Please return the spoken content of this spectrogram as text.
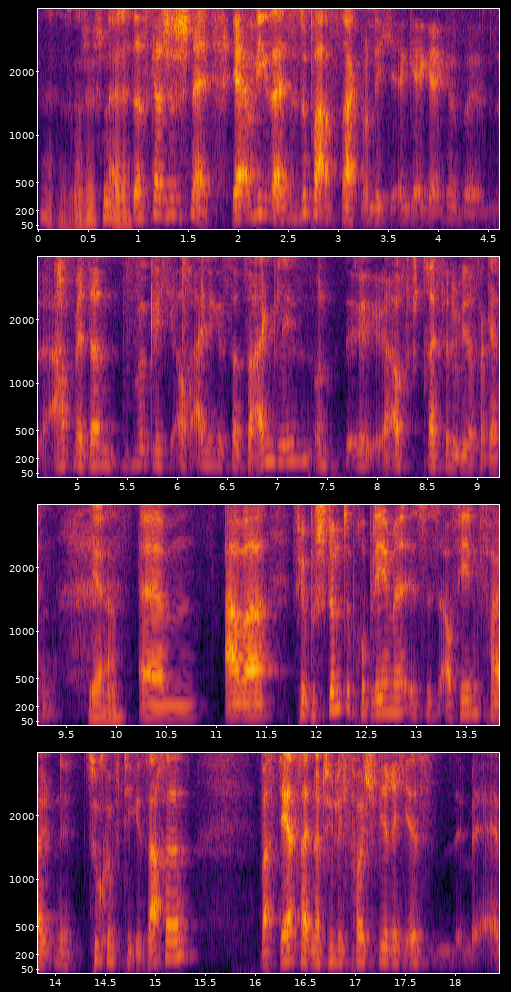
Das ist ganz schön schnell. Das ist ganz schön schnell. Ja, wie gesagt, es ist super abstrakt und ich äh, habe mir dann wirklich auch einiges dazu eingelesen und äh, auch drei Viertel wieder vergessen. Ja. Ähm, aber für bestimmte Probleme ist es auf jeden Fall eine zukünftige Sache. Was derzeit natürlich voll schwierig ist, äh,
